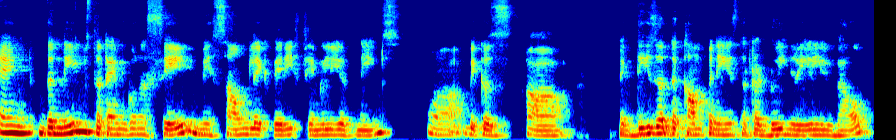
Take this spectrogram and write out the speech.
and the names that I'm gonna say may sound like very familiar names uh, because uh, like these are the companies that are doing really well,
